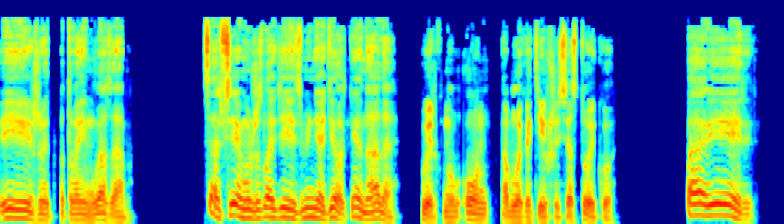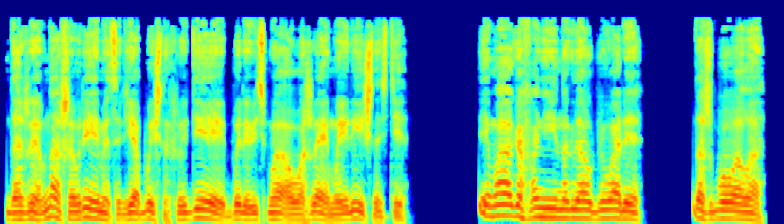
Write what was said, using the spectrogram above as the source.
Вижу это по твоим глазам. Совсем уж злодей из меня делать не надо, фыркнул он, облокотившись о стойку. Поверь, даже в наше время среди обычных людей были весьма уважаемые личности. И магов они иногда убивали, даже бывало,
